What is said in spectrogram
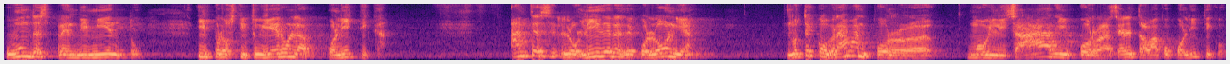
hubo un desprendimiento y prostituyeron la política. Antes los líderes de colonia no te cobraban por eh, movilizar y por hacer el trabajo político,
